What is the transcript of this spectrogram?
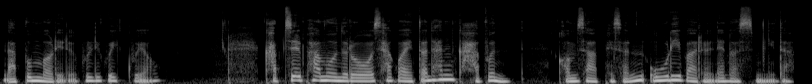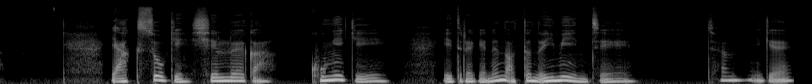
나쁜 머리를 굴리고 있고요. 갑질 파문으로 사과했던 한 갑은 검사 앞에서는 오리발을 내놨습니다. 약속이, 신뢰가, 공익이 이들에게는 어떤 의미인지 참 이게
